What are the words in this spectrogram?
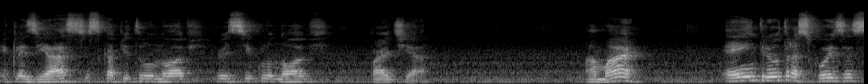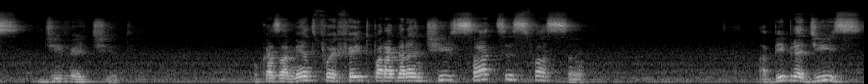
Eclesiastes capítulo 9, versículo 9, parte A. Amar é, entre outras coisas, divertido. O casamento foi feito para garantir satisfação. A Bíblia diz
